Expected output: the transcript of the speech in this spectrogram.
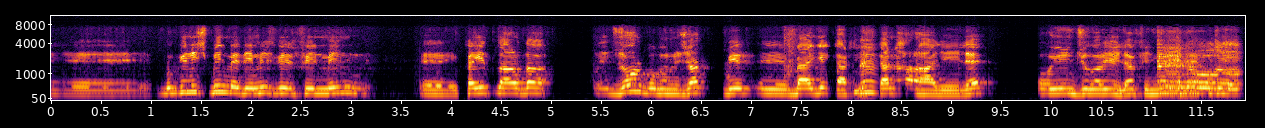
E, bugün hiç bilmediğimiz bir filmin e, kayıtlarda e, zor bulunacak bir e, belge gerçekten her haliyle oyuncularıyla, filmiyle. olduğu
